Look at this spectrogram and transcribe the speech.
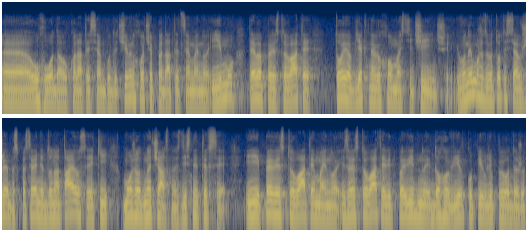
е, угода укладатися буде, чи він хоче продати це майно, і йому треба переєструвати той об'єкт нерухомості чи інший. І вони можуть звертатися вже безпосередньо до нотаріуса, який може одночасно здійснити все. І перереєструвати майно, і зареєструвати відповідний договір купівлі-продажу,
